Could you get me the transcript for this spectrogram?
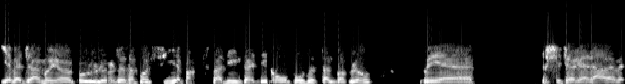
il, avait jamais un peu. Là. Je sais pas s'il a participé à des, des compos de cet album-là, mais euh, je sais que Renard avait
